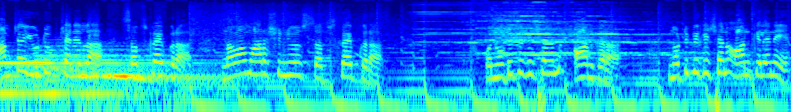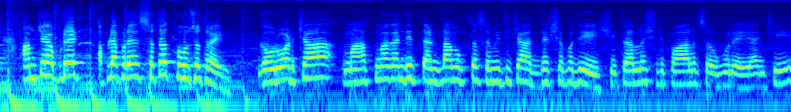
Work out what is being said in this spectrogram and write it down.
आमच्या यूट्यूब चॅनेलला सबस्क्राईब करा. नवा महाराष्ट्र न्यूज सबस्क्राईब करा. व नोटिफिकेशन ऑन करा. नोटिफिकेशन ऑन केल्याने आमचे अपडेट आपल्यापर्यंत सतत पोहोचत राहील. गौरवाडच्या महात्मा गांधी तंटामुक्त समितीच्या अध्यक्षपदी शीतल श्रीपाल चौगुले यांची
